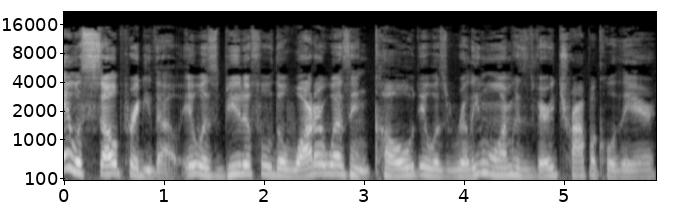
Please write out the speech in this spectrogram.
It was so pretty though. It was beautiful. The water wasn't cold. It was really warm because it's very tropical there.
